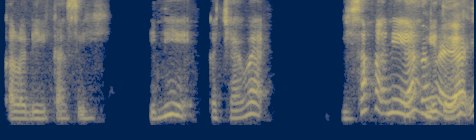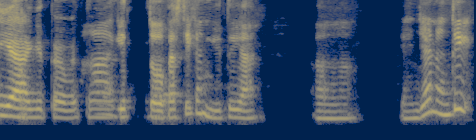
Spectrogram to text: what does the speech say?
kalau dikasih ini ke cewek bisa nggak nih ya bisa gitu ya? ya? Iya gitu betul. Ah, gitu pasti kan gitu ya. Uh, ya nanti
